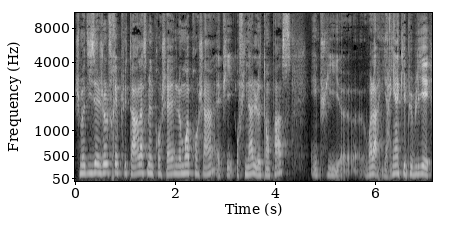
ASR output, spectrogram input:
je me disais je le ferai plus tard, la semaine prochaine, le mois prochain, et puis au final le temps passe. Et puis euh, voilà, il n'y a rien qui est publié.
